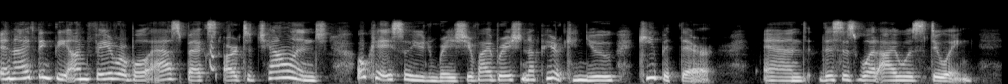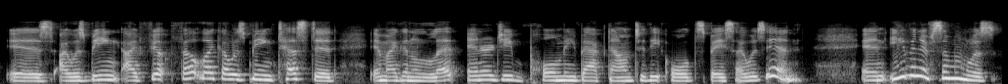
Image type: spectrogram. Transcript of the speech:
and I think the unfavorable aspects are to challenge okay, so you raise your vibration up here. Can you keep it there? And this is what I was doing is I was being I feel, felt like I was being tested. Am I going to let energy pull me back down to the old space I was in? And even if someone was,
